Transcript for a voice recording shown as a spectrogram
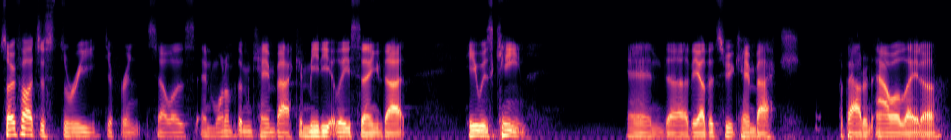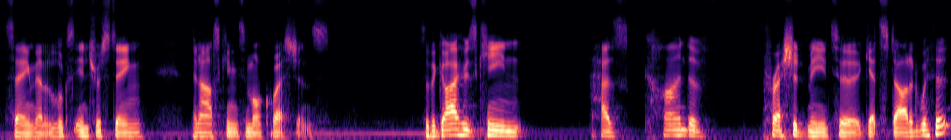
so far just three different sellers, and one of them came back immediately saying that he was keen, and uh, the other two came back about an hour later saying that it looks interesting and asking some more questions. So the guy who's keen has kind of pressured me to get started with it,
